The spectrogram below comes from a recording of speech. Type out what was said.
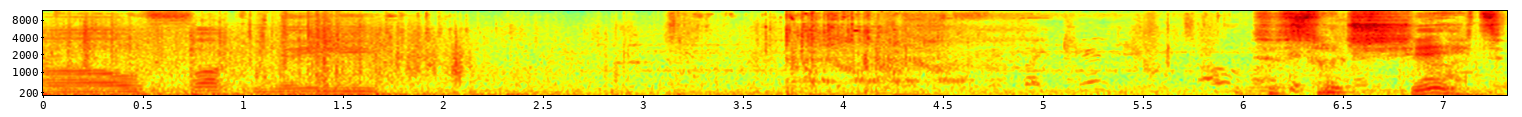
Oh, fuck me. This is such shit.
